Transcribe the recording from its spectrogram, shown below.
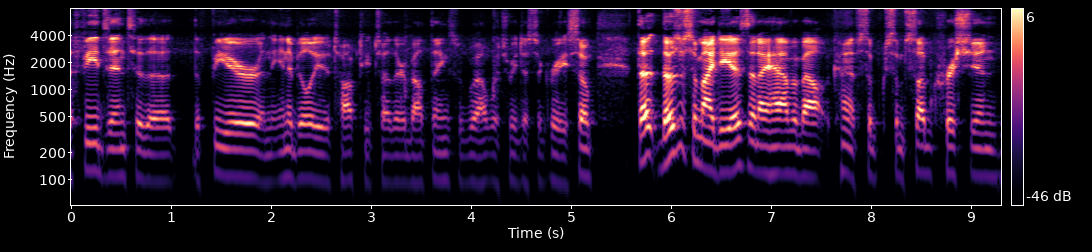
that feeds into the the fear and the inability to talk to each other about things about which we disagree. So, th- those are some ideas that I have about kind of sub, some sub Christian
